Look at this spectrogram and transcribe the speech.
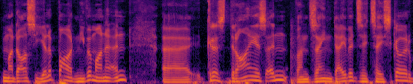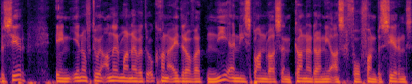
Maar daar's 'n hele paar nuwe manne in. Uh Chris Draai is in want Zane Davids het sy skouer beseer en een of twee ander manne wat ook gaan uitdra wat nie in die span was in Kanada nie as gevolg van beserings.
